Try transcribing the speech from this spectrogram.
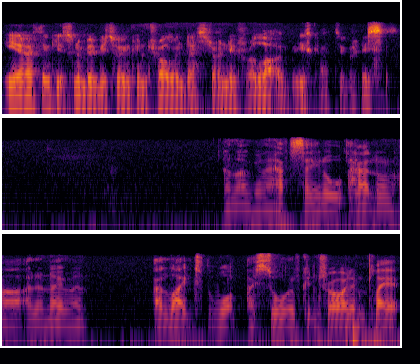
Yeah, I think it's going to be between Control and Death Stranding for a lot of these categories. And I'm going to have to say it all hand on heart. I don't know, man. I liked what I saw of Control. I didn't play it,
